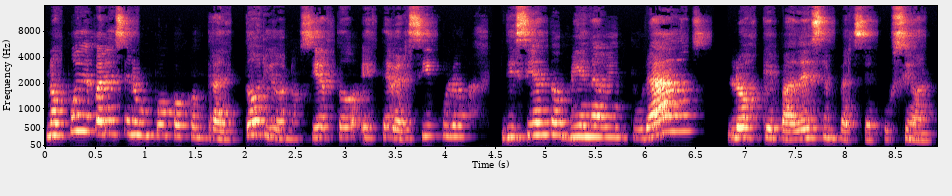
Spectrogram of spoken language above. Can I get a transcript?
nos puede parecer un poco contradictorio, ¿no es cierto?, este versículo diciendo bienaventurados los que padecen persecución.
